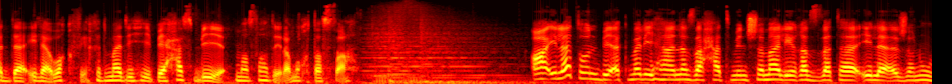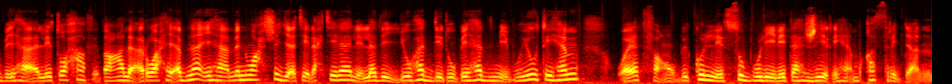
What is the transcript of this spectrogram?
أدى إلى وقف خدماته بحسب مصادر مختصة عائلات بأكملها نزحت من شمال غزة إلى جنوبها لتحافظ على أرواح أبنائها من وحشية الاحتلال الذي يهدد بهدم بيوتهم ويدفع بكل السبل لتهجيرهم قسريا.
